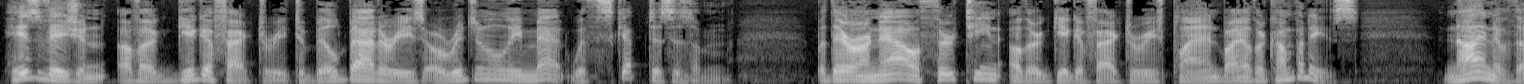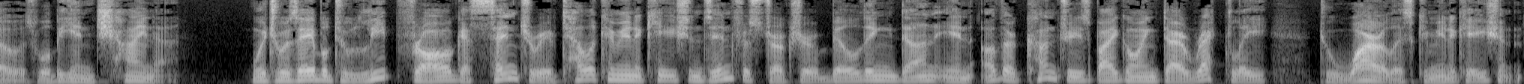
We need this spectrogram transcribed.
His vision of a gigafactory to build batteries originally met with skepticism, but there are now 13 other gigafactories planned by other companies. Nine of those will be in China, which was able to leapfrog a century of telecommunications infrastructure building done in other countries by going directly to wireless communication.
